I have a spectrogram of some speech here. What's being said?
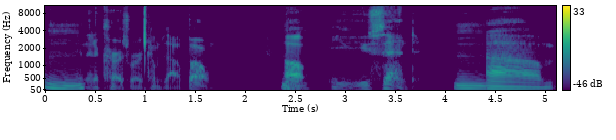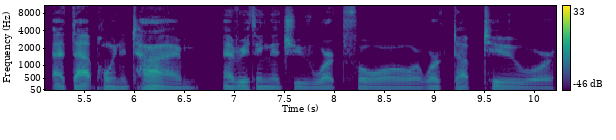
mm, and then a curse word comes out. Boom! Oh, you you sinned. Mm, Um, at that point in time, everything that you've worked for, or worked up to, or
